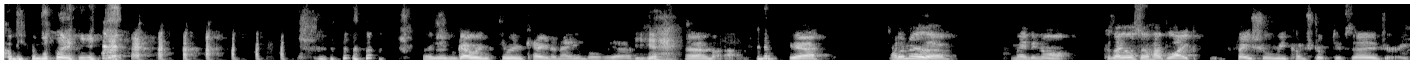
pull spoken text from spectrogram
Probably. Yeah. We're just going through Cain and Abel. Yeah. Yeah. Um, yeah. I don't know though. Maybe not. Because I also had like facial reconstructive surgery.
